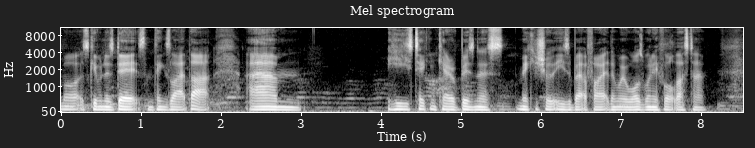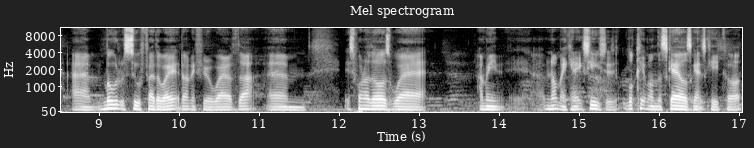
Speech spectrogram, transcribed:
promoters giving us dates and things like that. Um, he's taking care of business, making sure that he's a better fighter than what he was when he fought last time. Um, moved to featherweight. I don't know if you're aware of that. Um, it's one of those where, I mean, I'm not making excuses. Look at him on the scales against Kiko.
